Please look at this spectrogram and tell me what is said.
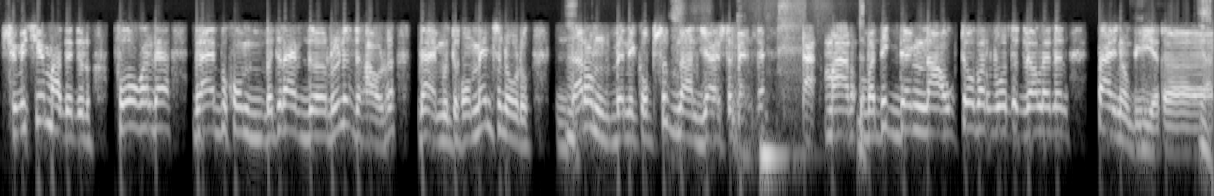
switchen. Maar de, volgende, wij hebben gewoon bedrijf de runnende houden. Wij moeten gewoon mensen nodig. Ja. Daarom ben ik op zoek naar de juiste mensen. Ja, maar wat ik denk, na oktober wordt het wel een pijn op hier uh, ja,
